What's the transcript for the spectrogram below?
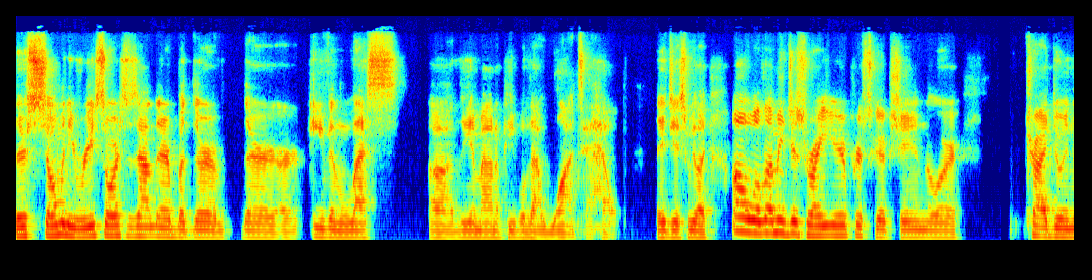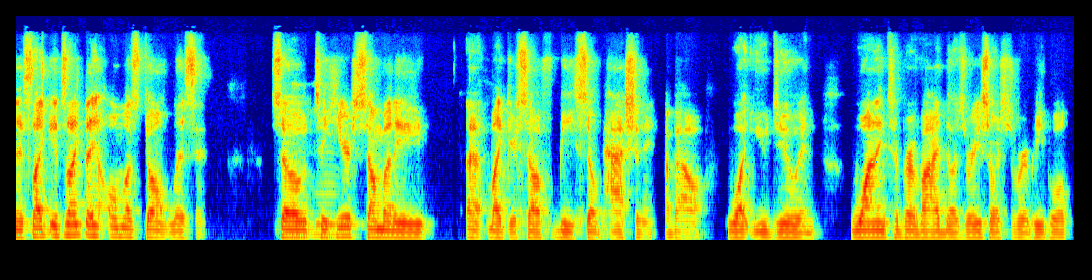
there's so many resources out there, but there there are even less uh, the amount of people that want to help. They just be like, oh well, let me just write your prescription or try doing this. Like it's like they almost don't listen. So mm-hmm. to hear somebody uh, like yourself be so passionate about what you do and wanting to provide those resources for people,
